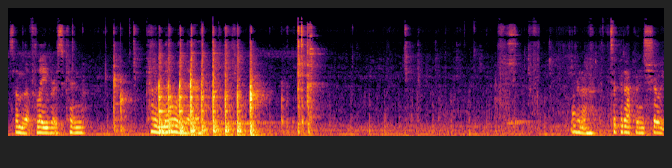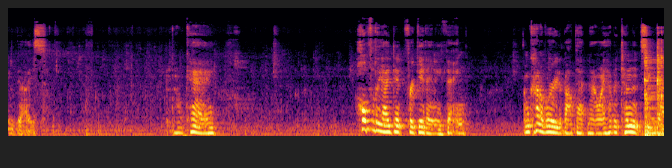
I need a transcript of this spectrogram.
some of the flavors can kind of meld in there. I'm gonna tip it up and show you guys. Okay. Hopefully I didn't forget anything. I'm kind of worried about that now. I have a tendency to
